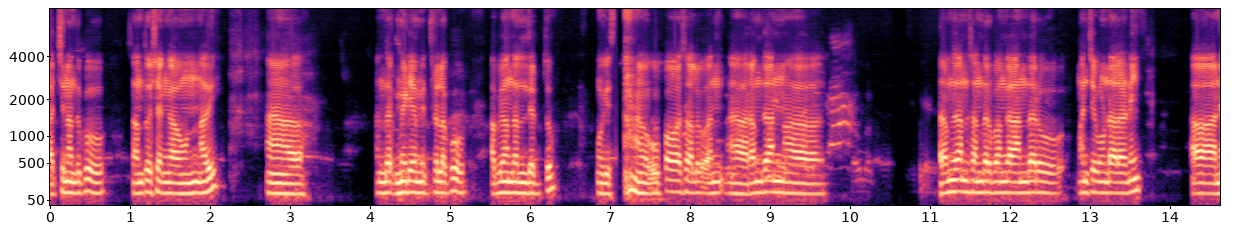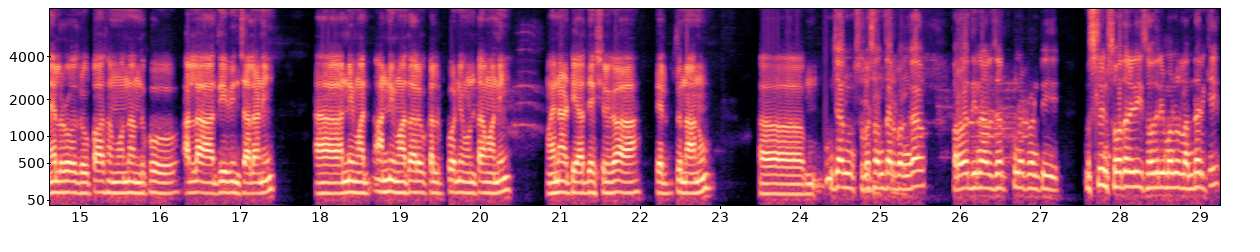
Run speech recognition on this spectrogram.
వచ్చినందుకు సంతోషంగా ఉన్నది. ఆ, అందరు మీడియా మిత్రులకు అభివందనలు తెలుపుతూ ముగిస్తా. ఉపవాసాలు రంజాన్ రంజాన్ సందర్భంగా అందరూ మంచిగా ఉండాలని నెల రోజులు ఉపాసం ఉన్నందుకు అల్లా దీవించాలని అన్ని మత అన్ని మతాలు కలుపుకొని ఉంటామని మైనార్టీ అధ్యక్షులుగా తెలుపుతున్నాను. ఆ, రంజాన్ శుభ సందర్భంగా పర్వదినాలు జరుపుకున్నటువంటి ముస్లిం సోదరి సోదరి మనులందరికీ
